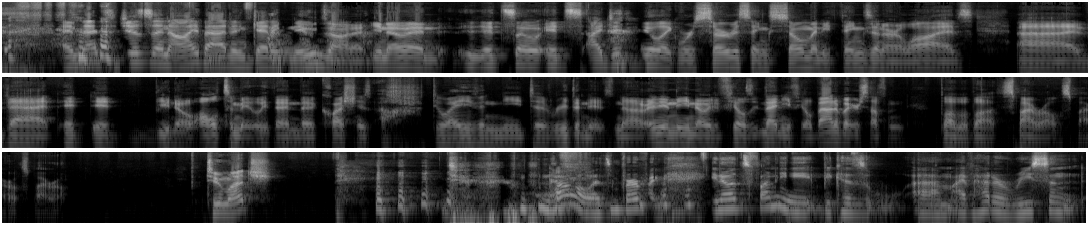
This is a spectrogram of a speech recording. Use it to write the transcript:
and that's just an iPad and getting news on it, you know. And it's so it's. I just feel like we're servicing so many things in our lives uh, that it it you know ultimately then the question is do i even need to read the news no and then you know it feels then you feel bad about yourself and blah blah blah spiral spiral spiral too much no it's perfect you know it's funny because um, i've had a recent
